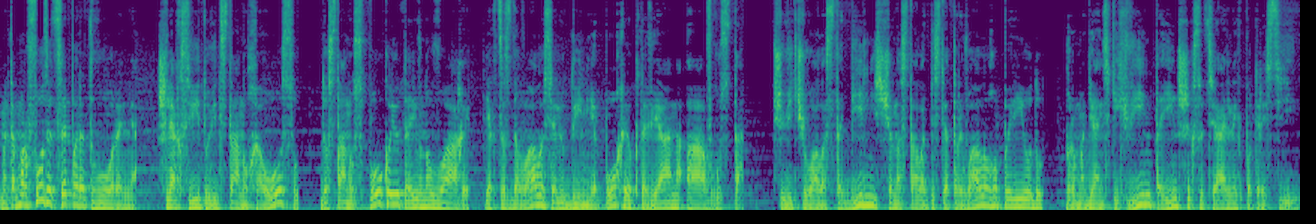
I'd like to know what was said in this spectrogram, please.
Метаморфози це перетворення, шлях світу від стану хаосу до стану спокою та рівноваги, як це здавалося людині епохи Октавіана Августа, що відчувала стабільність, що настала після тривалого періоду громадянських війн та інших соціальних потрясінь.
